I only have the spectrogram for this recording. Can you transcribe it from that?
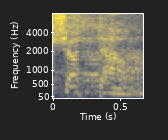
Shut down.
